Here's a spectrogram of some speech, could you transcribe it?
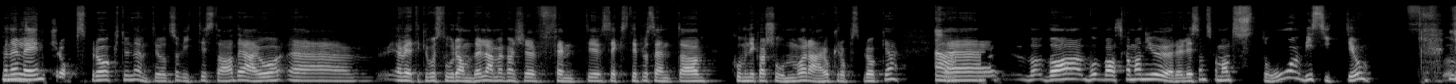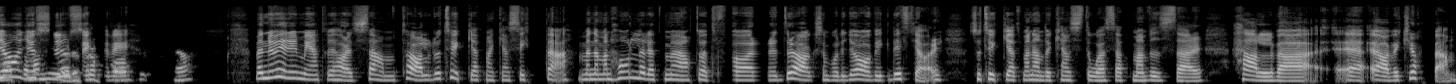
Men Elaine, kroppsspråk, du nämnde ju så vitt i stad. Det är ju, eh, jag vet inte hur stor andel, men kanske 50-60 procent av kommunikationen vår är ju kroppsspråket. Ja. Eh, vad, vad, ska man göra? Liksom? Ska man stå? Vi sitter ju. Ja, just nu sitter vi. Ja. Men nu är det ju mer att vi har ett samtal och då tycker jag att man kan sitta. Men när man håller ett möte och ett föredrag som både jag och Vigdis gör så tycker jag att man ändå kan stå så att man visar halva eh, överkroppen.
